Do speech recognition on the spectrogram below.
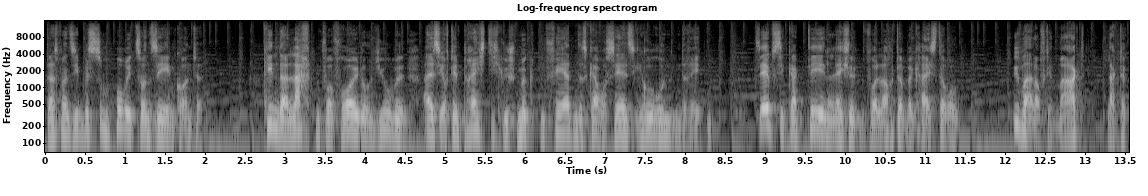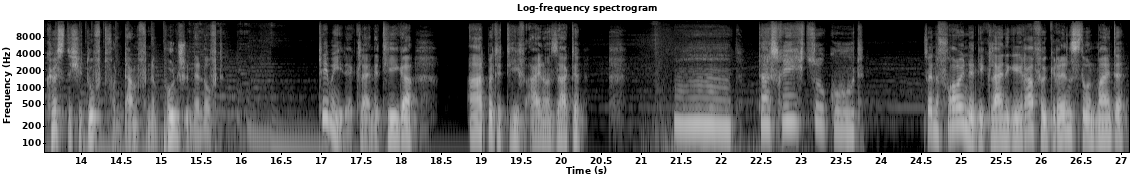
dass man sie bis zum Horizont sehen konnte. Kinder lachten vor Freude und Jubel, als sie auf den prächtig geschmückten Pferden des Karussells ihre Runden drehten. Selbst die Kakteen lächelten vor lauter Begeisterung. Überall auf dem Markt lag der köstliche Duft von dampfendem Punsch in der Luft. Timmy, der kleine Tiger, atmete tief ein und sagte, hm, das riecht so gut. Seine Freundin, die kleine Giraffe, grinste und meinte,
